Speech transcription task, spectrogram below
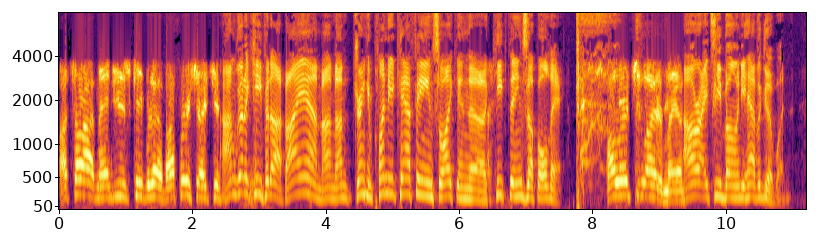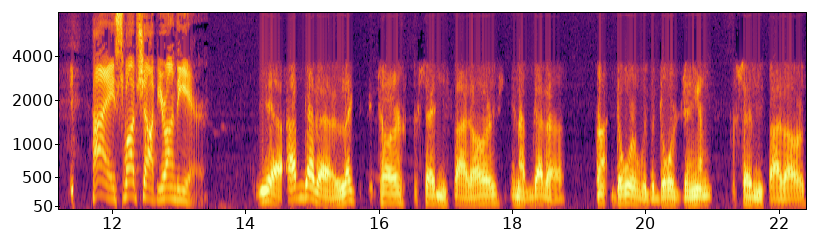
That's all right, man. You just keep it up. I appreciate you. I'm going to keep it up. I am. I'm, I'm drinking plenty of caffeine so I can uh, keep things up all day. Holler at you later, man. All right, T Bone, you have a good one. Hi, Swap Shop. You're on the air. Yeah, I've got a electric guitar for seventy five dollars, and I've got a front door with a door jamb for seventy five dollars.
